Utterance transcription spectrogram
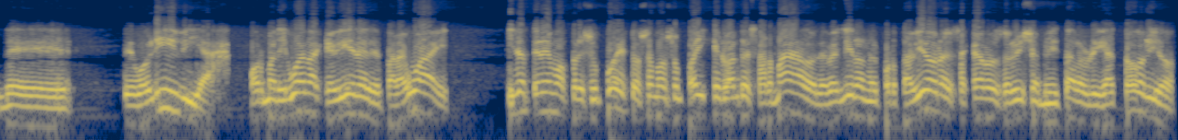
de, de Bolivia, por marihuana que viene de Paraguay, y no tenemos presupuesto, somos un país que lo han desarmado, le vendieron el portaaviones, sacaron el servicio militar obligatorio,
